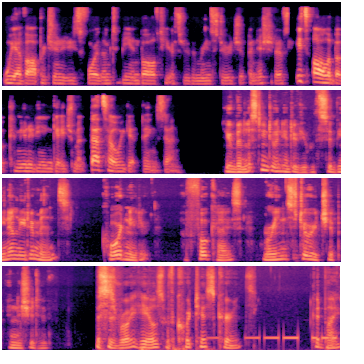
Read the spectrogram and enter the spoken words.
We have opportunities for them to be involved here through the Marine Stewardship Initiatives. It's all about community engagement. That's how we get things done. You've been listening to an interview with Sabina Leader Mintz, coordinator of FOCI's Marine Stewardship Initiative. This is Roy Hales with Cortes Currents. Goodbye.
